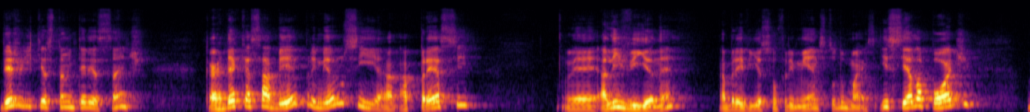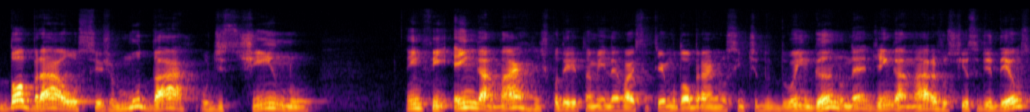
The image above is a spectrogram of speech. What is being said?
Veja que questão interessante. Kardec quer saber, primeiro, se a, a prece é, alivia, né? Abrevia sofrimentos tudo mais. E se ela pode dobrar, ou seja, mudar o destino, enfim, enganar, a gente poderia também levar esse termo dobrar no sentido do engano, né, de enganar a justiça de Deus,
